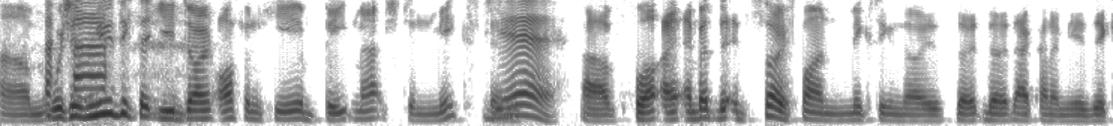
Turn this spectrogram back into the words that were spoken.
Um, which is music that you don't often hear beat matched and mixed. And, yeah. uh, flo- and but it's so fun mixing those the, the, that kind of music.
